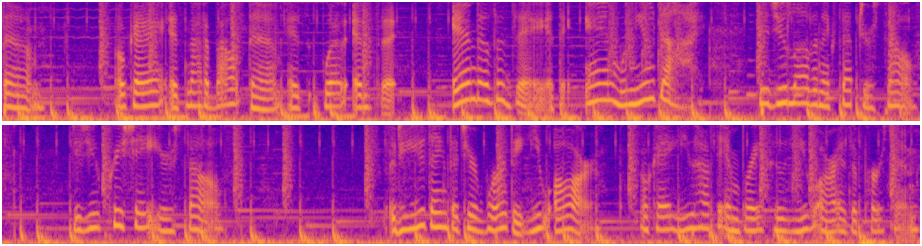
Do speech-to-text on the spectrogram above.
them. Okay? It's not about them. It's what at the end of the day, at the end, when you die, did you love and accept yourself? Did you appreciate yourself? Do you think that you're worthy? You are. Okay? You have to embrace who you are as a person.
